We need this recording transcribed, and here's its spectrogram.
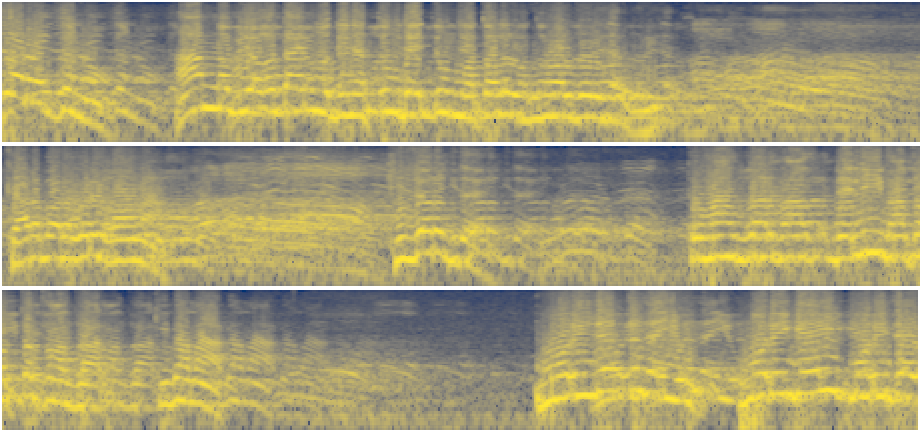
জরার জন্য। আর নবী অগদাই মদিনা, তুমি দেই দুম মতলের জরি যার গুই কার বড় করে কি দে তো কি বানা? মরি যেতে যাই মরি গেই মরি যাই।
